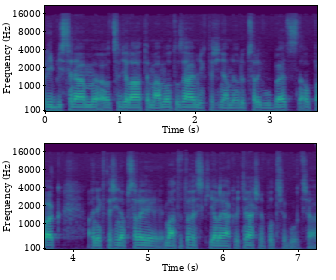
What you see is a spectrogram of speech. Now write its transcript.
líbí se nám, eh, co děláte, máme o to zájem, někteří nám neodepsali vůbec, naopak, a někteří napsali, máte to hezký, ale já květináč nepotřebuju třeba.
